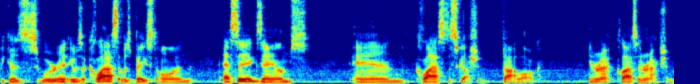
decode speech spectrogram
because we were in, it was a class that was based on essay exams and class discussion, dialogue, interact class interaction.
